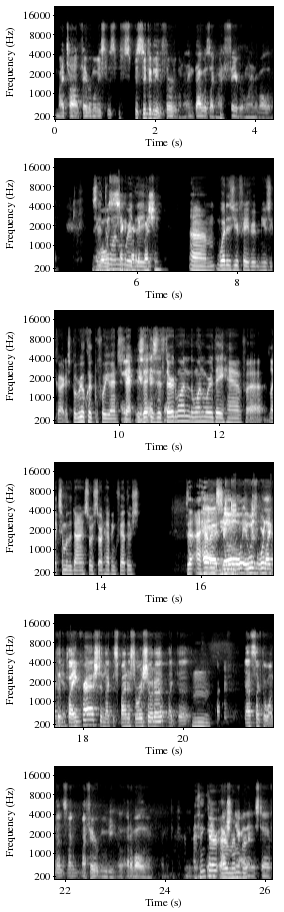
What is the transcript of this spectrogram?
my top favorite movie, specifically the third one. I think that was like my favorite one out of all of them. Is what was the second part they, of the question? Um, what is your favorite music artist? But real quick before you answer oh, yeah, that, is that is the third one the one where they have uh, like some of the dinosaurs start having feathers? That, I haven't uh, seen. No, it was where like the plane crashed and like the Spinosaurus showed up. Like the mm. that's like the one that's like my favorite movie out of all of them. I think I, I remember and stuff.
